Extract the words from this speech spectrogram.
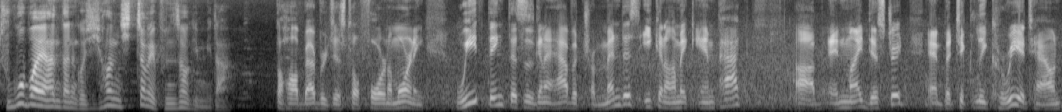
두고 봐야 한다는 것이 현 시점의 분석입니다. Alcohol beverages till four in the morning. We think this is going to have a tremendous economic impact. Uh, in my district and particularly Koreatown,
